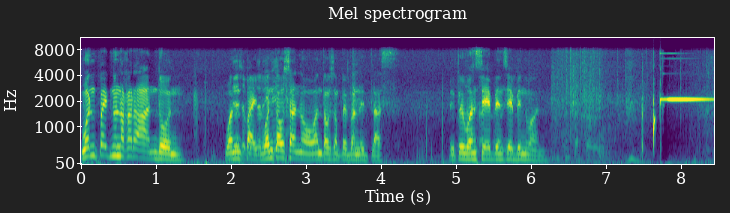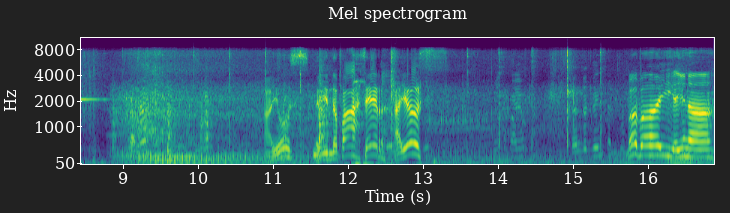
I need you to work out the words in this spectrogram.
1.5 nung nakaraan doon. 1.5. 1,000 oh, 1,500 plus. Ito yung 1,771. Ayos. Merinda pa, sir. Ayos. Likod. Bye-bye. Ayun na.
